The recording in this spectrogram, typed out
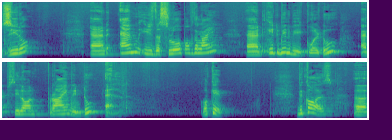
0 and m is the slope of the line and it will be equal to epsilon prime into l okay? Because uh,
